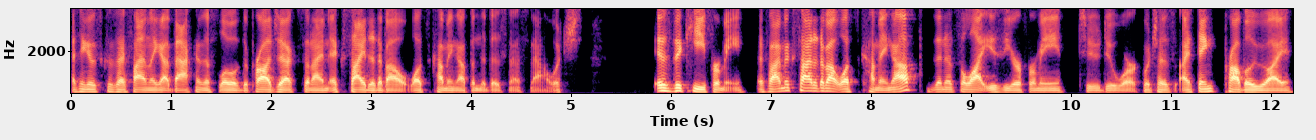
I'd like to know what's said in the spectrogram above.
I think it was because I finally got back in the flow of the projects and I'm excited about what's coming up in the business now, which is the key for me. If I'm excited about what's coming up, then it's a lot easier for me to do work, which is I think probably why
